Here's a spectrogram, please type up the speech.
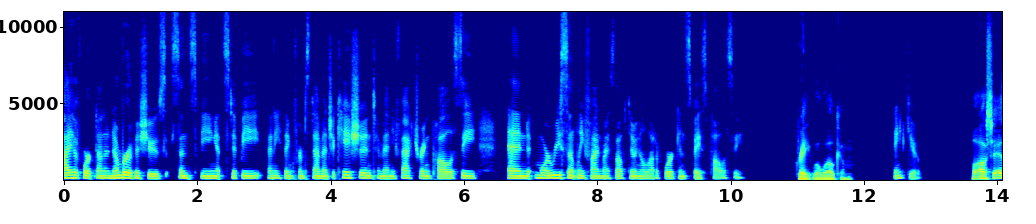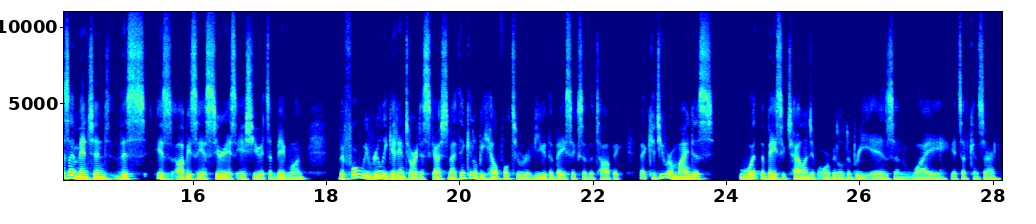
I have worked on a number of issues since being at STPI, anything from STEM education to manufacturing policy, and more recently find myself doing a lot of work in space policy. Great. Well, welcome. Thank you. Well, Asha, as I mentioned, this is obviously a serious issue. It's a big one. Before we really get into our discussion, I think it'll be helpful to review the basics of the topic. Uh, could you remind us what the basic challenge of orbital debris is and why it's of concern?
